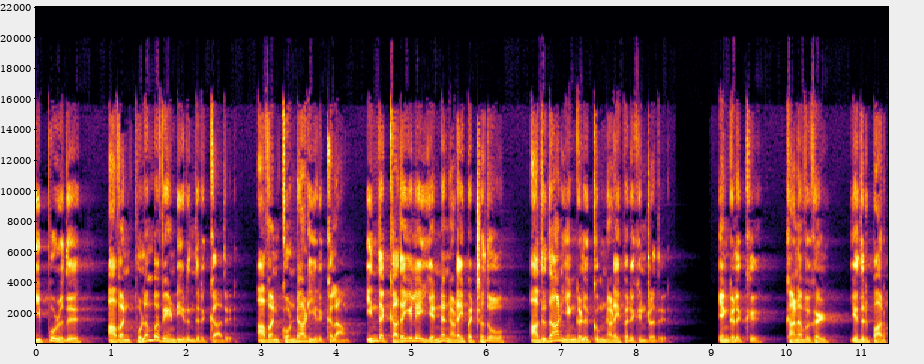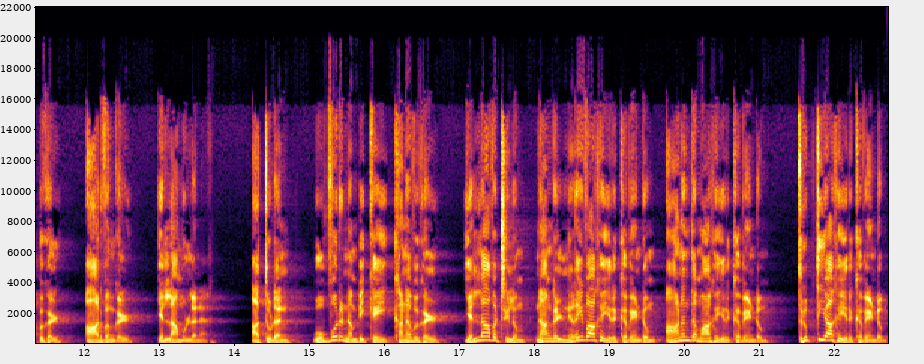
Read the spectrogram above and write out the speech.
இப்பொழுது அவன் புலம்ப வேண்டி இருந்திருக்காது அவன் கொண்டாடி இருக்கலாம் இந்த கதையிலே என்ன நடைபெற்றதோ அதுதான் எங்களுக்கும் நடைபெறுகின்றது. எங்களுக்கு கனவுகள் எதிர்பார்ப்புகள் ஆர்வங்கள் எல்லாம் உள்ளன. அத்துடன் ஒவ்வொரு நம்பிக்கை கனவுகள் எல்லாவற்றிலும் நாங்கள் நிறைவாக இருக்க வேண்டும் ஆனந்தமாக இருக்க வேண்டும் திருப்தியாக இருக்க வேண்டும்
